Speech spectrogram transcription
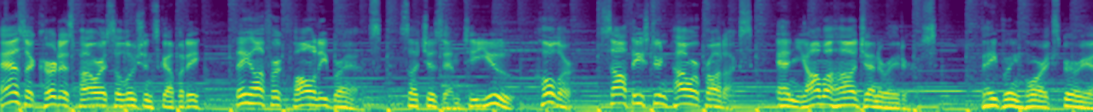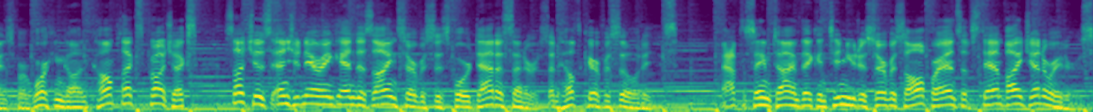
As a Curtis Power Solutions Company, they offer quality brands such as MTU, Kohler, Southeastern Power Products, and Yamaha generators. They bring more experience for working on complex projects such as engineering and design services for data centers and healthcare facilities. At the same time, they continue to service all brands of standby generators.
